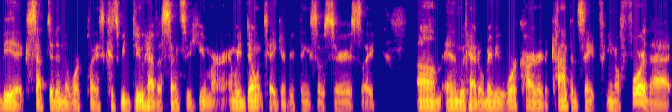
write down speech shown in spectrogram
be accepted in the workplace because we do have a sense of humor and we don't take everything so seriously. Um, and we've had to maybe work harder to compensate, you know, for that.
